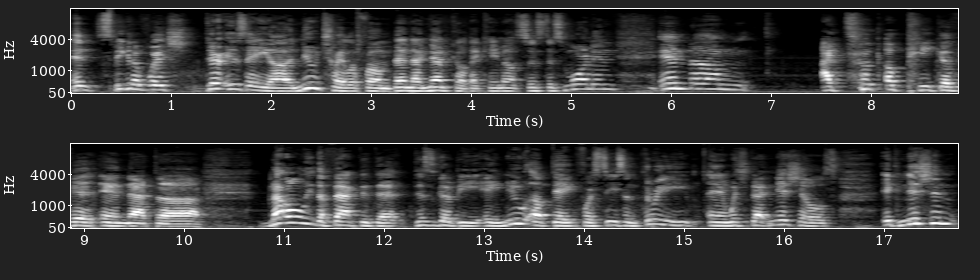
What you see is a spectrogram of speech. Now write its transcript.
And speaking of which, there is a uh, new trailer from Bandai Namco that came out since this morning, and um, I took a peek of it and that uh, not only the fact that, that this is going to be a new update for season three, in which that initials ignition,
